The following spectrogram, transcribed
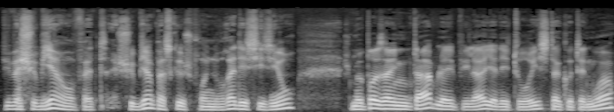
Puis bah, je suis bien en fait. Je suis bien parce que je prends une vraie décision. Je me pose à une table et puis là, il y a des touristes à côté de moi.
